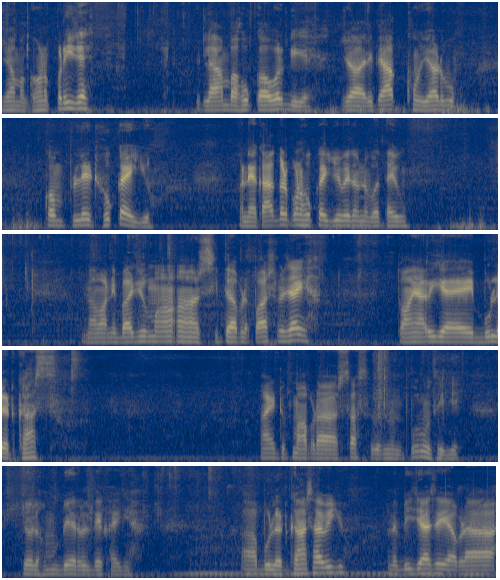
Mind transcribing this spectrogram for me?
જો આમાં ઘણ પડી જાય, એટલે આંબા હુકા વળગી જાય. જો આ રીતે આખું ઝાડવું કમ્પ્લીટ હુકાઈ ગયું. અને એક આગળ પણ હુકાઈ ગયું, મેં તમને બતાવ્યું. નાવાની બાજુમાં સીધા આપણે પાછળ જઈએ તો અહીંયા આવી જાય બુલેટ ઘાસ. અહીં ટૂંકમાં આપણા સાસરીનું પૂરું થઈ જાય. જો હું બેરલ દેખાઈ ગયા આ બુલેટ ઘાસ આવી ગયું. અને બીજા છે આપણા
